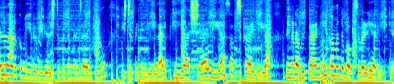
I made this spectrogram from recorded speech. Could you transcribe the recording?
എല്ലാവർക്കും ഈ ഒരു വീഡിയോ ഇഷ്ടപ്പെട്ടെന്ന് വിചാരിക്കുന്നു. ഇഷ്ടപ്പെട്ടെങ്കിൽ ലൈക്ക് ചെയ്യുക ഷെയർ ചെയ്യുക സബ്സ്ക്രൈബ് ചെയ്യുക. നിങ്ങളുടെ അഭിപ്രായങ്ങൾ കമന്റ് ബോക്സ് വഴി അറിയിക്കുക.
